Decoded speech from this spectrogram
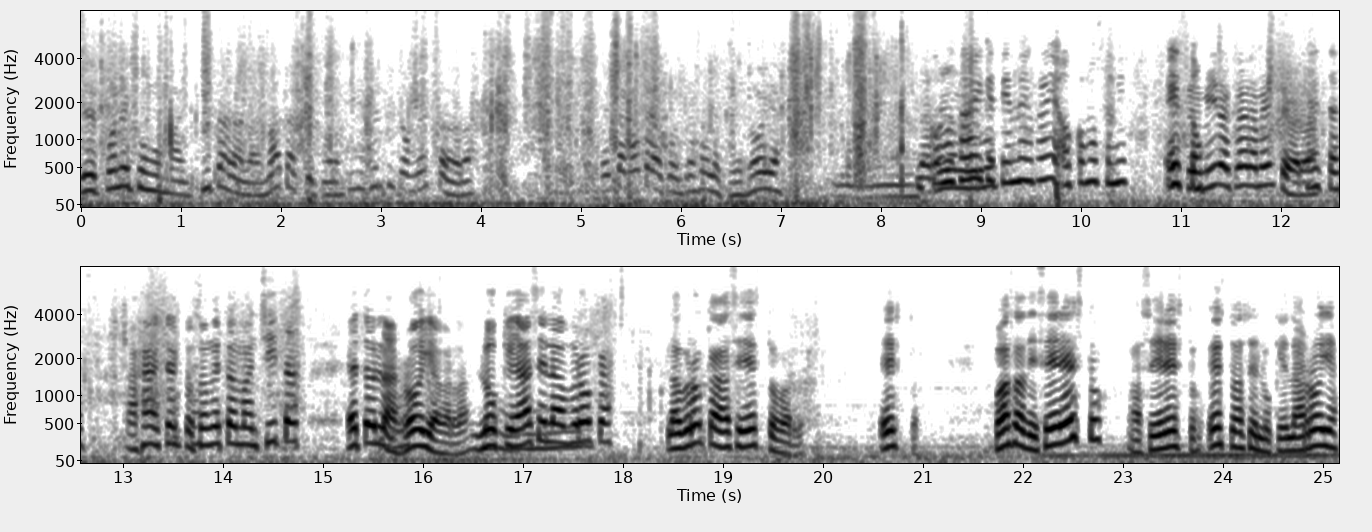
Le pone como manchitas a las matas, que por así decirlo son estas, ¿verdad? Esta mata la contrajo lo que es roya. La ¿Cómo roya sabe mismo que tiene raya o cómo se mira? Se Esto, mira claramente, ¿verdad? estas. Ajá, exacto, son estas manchitas. Esto es la roya, ¿verdad? Lo que hace la broca, la broca hace esto, ¿verdad? Esto. Pasa de ser esto hacer esto. Esto hace lo que es la roya.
